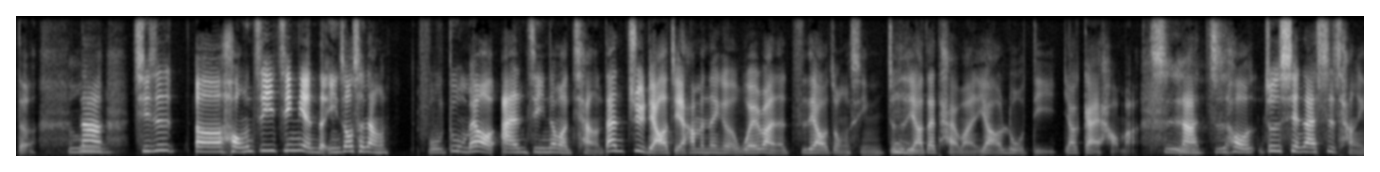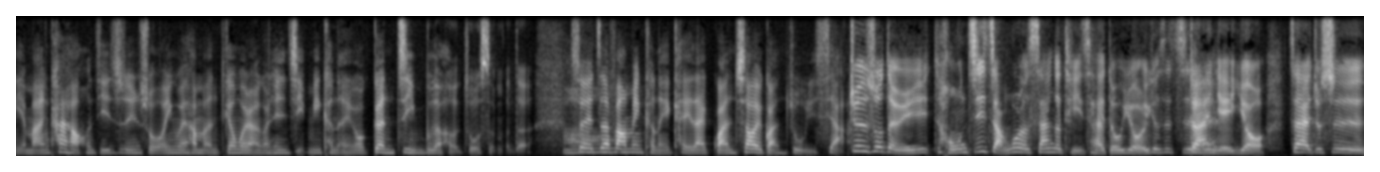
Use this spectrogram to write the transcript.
的。那嗯其实呃，宏基今年的营收成长幅度没有安基那么强，但据了解，他们那个微软的资料中心就是要在台湾要落地、要盖好嘛。是那之后就是现在市场也蛮看好宏基资讯，说因为他们跟微软关系紧密，可能有更进一步的合作什么的，所以这方面可能也可以来关稍微关注一下。就是说，等于宏基掌握了三个题材都有，一个是治安也有，再来就是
